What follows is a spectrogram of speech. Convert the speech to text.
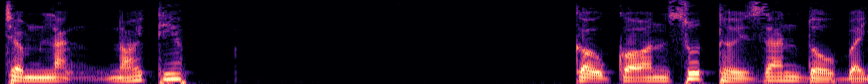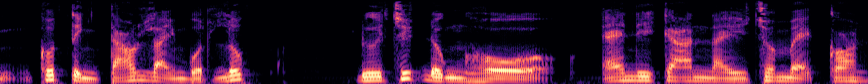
trầm lặng nói tiếp. Cậu con suốt thời gian đổ bệnh Có tỉnh táo lại một lúc, Đưa chiếc đồng hồ Anika này cho mẹ con.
